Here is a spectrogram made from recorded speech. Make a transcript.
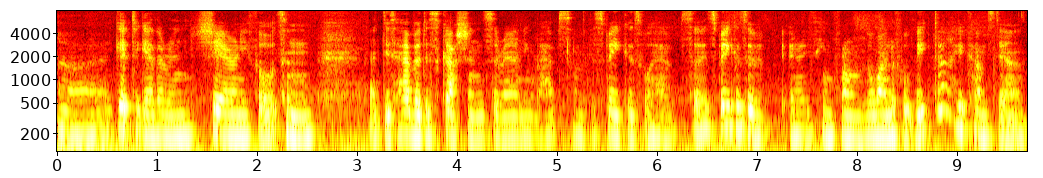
uh, get together and share any thoughts and. Just have a discussion surrounding perhaps some of the speakers will have. So speakers of anything from the wonderful Victor who comes down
